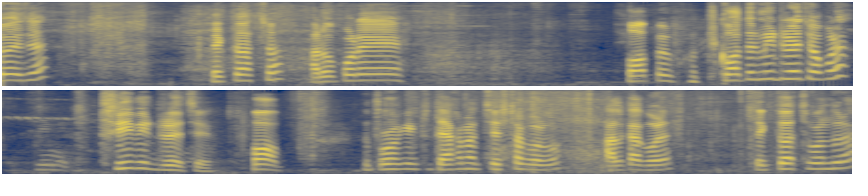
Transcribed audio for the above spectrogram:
রয়েছে। দেখতে পাচ্ছ? আর ওপরে পপ কত মিনিট রয়েছে ওপরে? থ্রি মিনিট রয়েছে। পপ তো তোমাকে একটু দেখানোর চেষ্টা করব হালকা করে। দেখতে পাচ্ছ বন্ধুরা?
